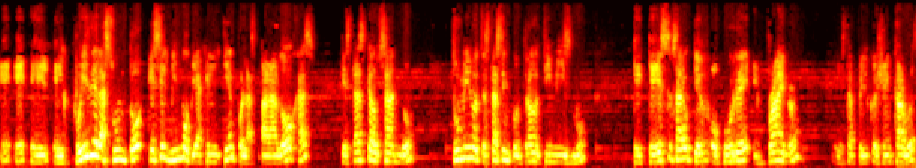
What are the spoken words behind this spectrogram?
eh, eh, el, el del asunto es el mismo viaje en el tiempo, las paradojas que estás causando, tú mismo te estás encontrando a ti mismo, que, que eso es algo que ocurre en Primer, esta película de Shane Carruth,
